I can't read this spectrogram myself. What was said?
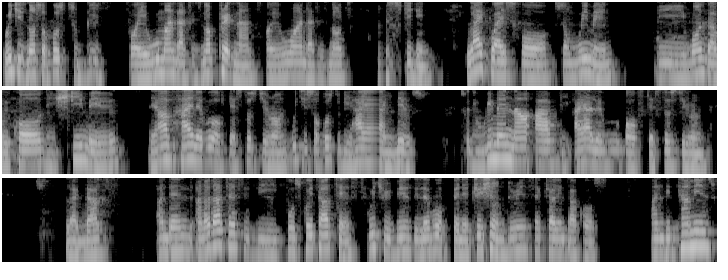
which is not supposed to be for a woman that is not pregnant or a woman that is not breastfeeding. Likewise, for some women, the ones that we call the she male, they have high level of testosterone, which is supposed to be higher in males. So the women now have the higher level of testosterone like that. And then another test is the postcoital test, which reveals the level of penetration during sexual intercourse and determines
